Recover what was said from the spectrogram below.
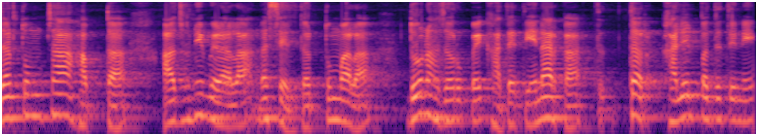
जर तुमचा हप्ता अजूनही मिळाला नसेल तर तुम्हाला दोन हजार रुपये खात्यात येणार का? तर खालील पद्धतीने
